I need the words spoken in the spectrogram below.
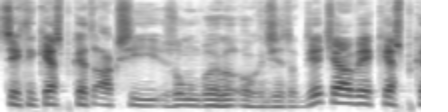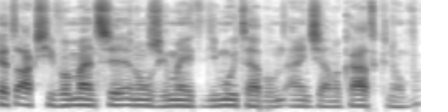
Stichting Kerstpakkettenactie Zonnebreugel organiseert ook dit jaar weer kerstpakkettenactie voor mensen in onze gemeente die moeite hebben om een eindje aan elkaar te knopen.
